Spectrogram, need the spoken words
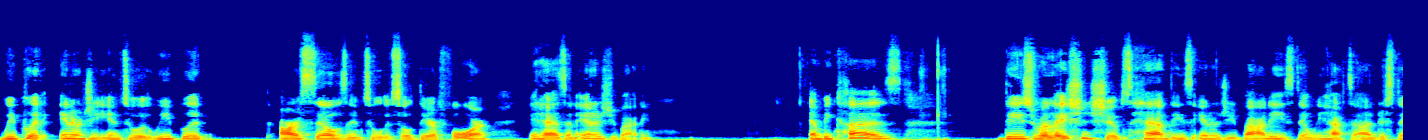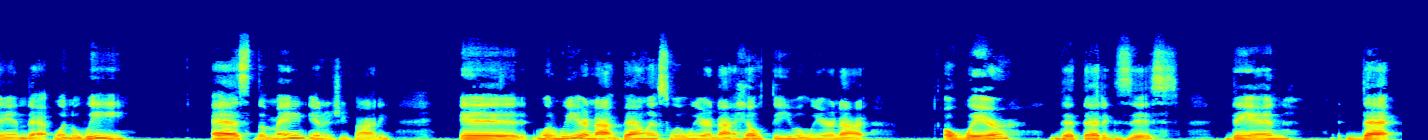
we put energy into it, we put ourselves into it. So, therefore, it has an energy body. And because these relationships have these energy bodies, then we have to understand that when we, as the main energy body, it, when we are not balanced, when we are not healthy, when we are not aware that that exists, then that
